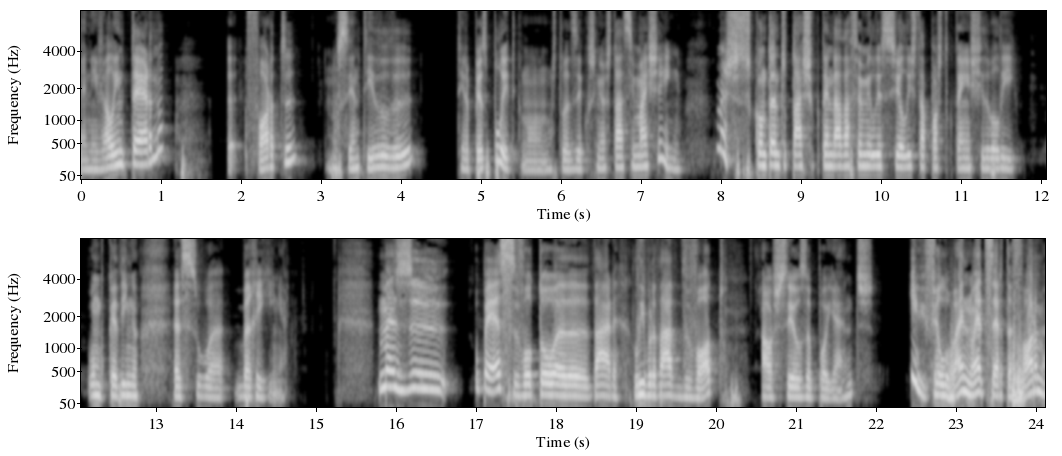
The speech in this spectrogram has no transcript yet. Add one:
a nível interno, eh, forte no sentido de ter peso político. Não, não estou a dizer que o senhor está assim mais cheinho. Mas com tanto tacho que tem dado à família socialista, aposto que tem enchido ali um bocadinho a sua barriguinha. Mas uh, o PS voltou a dar liberdade de voto aos seus apoiantes e fê-lo bem, não é? De certa forma,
